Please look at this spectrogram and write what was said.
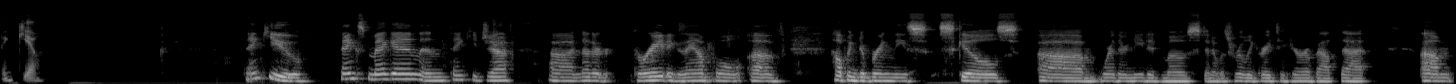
Thank you. Thank you. Thanks, Megan, and thank you, Jeff. Uh, another great example of helping to bring these skills um, where they're needed most, and it was really great to hear about that. Um,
